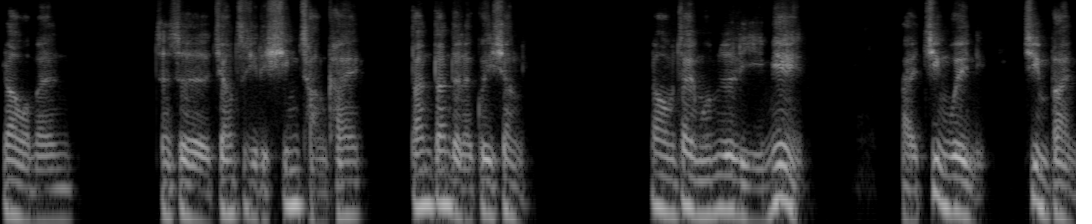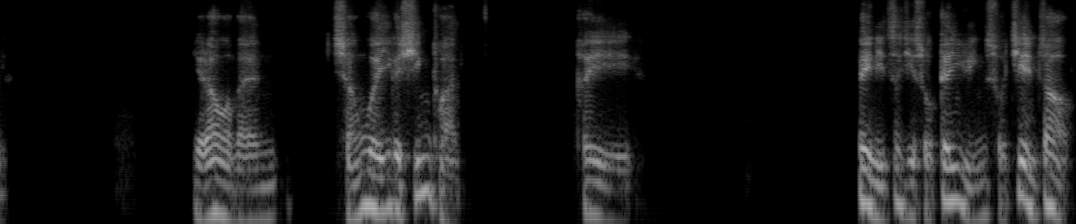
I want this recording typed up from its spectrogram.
让我们真是将自己的心敞开，单单的来归向你。让我们在我们的里面来敬畏你、敬拜你，也让我们成为一个新团，可以被你自己所耕耘、所建造，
